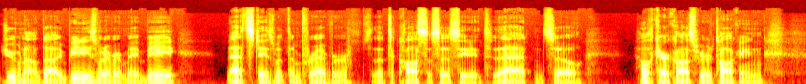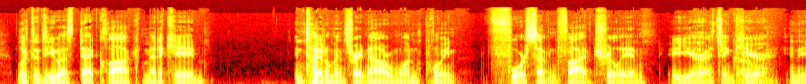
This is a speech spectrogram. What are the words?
juvenile diabetes, whatever it may be, that stays with them forever. So that's a cost associated to that. And so, healthcare costs, we were talking, looked at the US debt clock, Medicaid entitlements right now are 1.475 trillion a year, Yeah, I think, incredible. here in the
